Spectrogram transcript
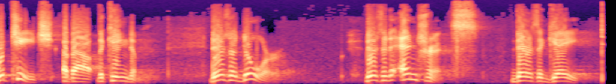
would teach about the kingdom. There's a door, there's an entrance, there's a gate.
